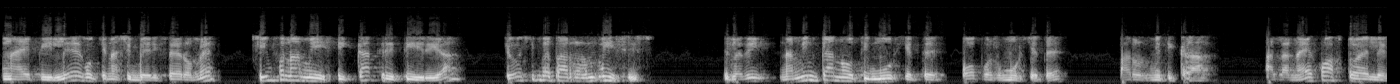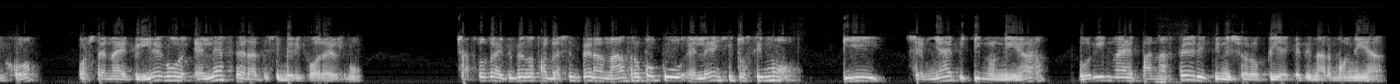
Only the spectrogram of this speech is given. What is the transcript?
να επιλέγω και να συμπεριφέρομαι σύμφωνα με ηθικά κριτήρια και όχι με παρορμήσεις. Δηλαδή να μην κάνω ό,τι μου έρχεται όπως μου έρχεται παρορμητικά αλλά να έχω αυτό έλεγχο ώστε να επιλέγω ελεύθερα τις συμπεριφορές μου. Σε αυτό το επίπεδο φανταστείτε έναν άνθρωπο που ελέγχει το θυμό ή σε μια επικοινωνία μπορεί να επαναφέρει την ισορροπία και την αρμονία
